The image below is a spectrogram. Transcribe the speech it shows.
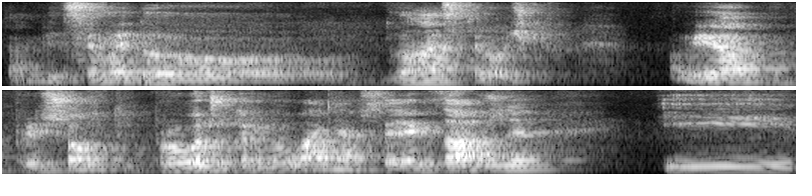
там, від 7 до 12 років. Ну, я прийшов, проводжу тренування, все як завжди. І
